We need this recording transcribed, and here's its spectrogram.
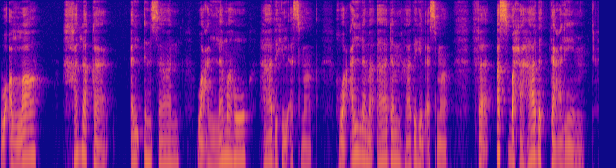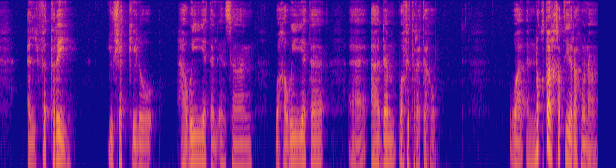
والله خلق الإنسان وعلمه هذه الأسماء. هو علم آدم هذه الأسماء. فأصبح هذا التعليم الفطري يشكل هوية الإنسان وهوية آه، آدم وفطرته. والنقطة الخطيرة هنا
